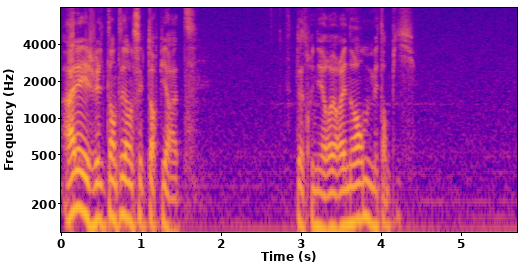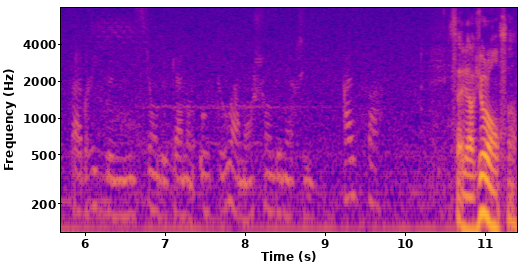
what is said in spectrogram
Allez, je vais le tenter dans le secteur pirate. C'est peut-être une erreur énorme, mais tant pis. Fabrique de munitions de canon auto à manchon d'énergie. Alpha. Ça a l'air violent, ça.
